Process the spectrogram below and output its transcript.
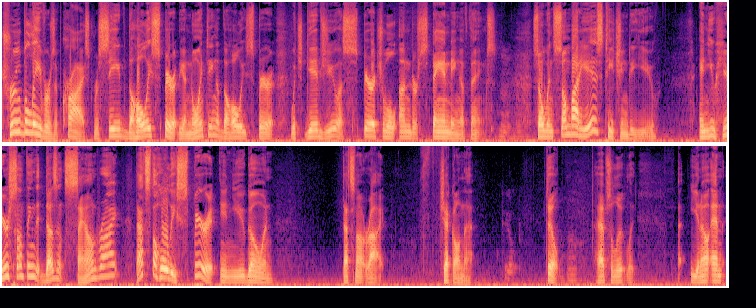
true believers of Christ, received the Holy Spirit, the anointing of the Holy Spirit, which gives you a spiritual understanding of things. So when somebody is teaching to you and you hear something that doesn't sound right, that's the Holy Spirit in you going, that's not right. Check on that Tilt. tilt absolutely Uh, you know and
